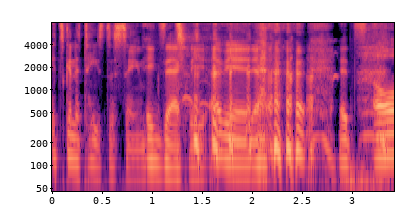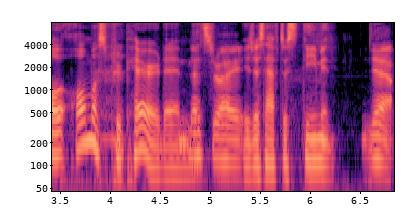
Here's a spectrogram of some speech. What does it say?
it's gonna taste the same. Exactly. I mean, it's all almost prepared, and That's right. you just have to steam it. Yeah.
